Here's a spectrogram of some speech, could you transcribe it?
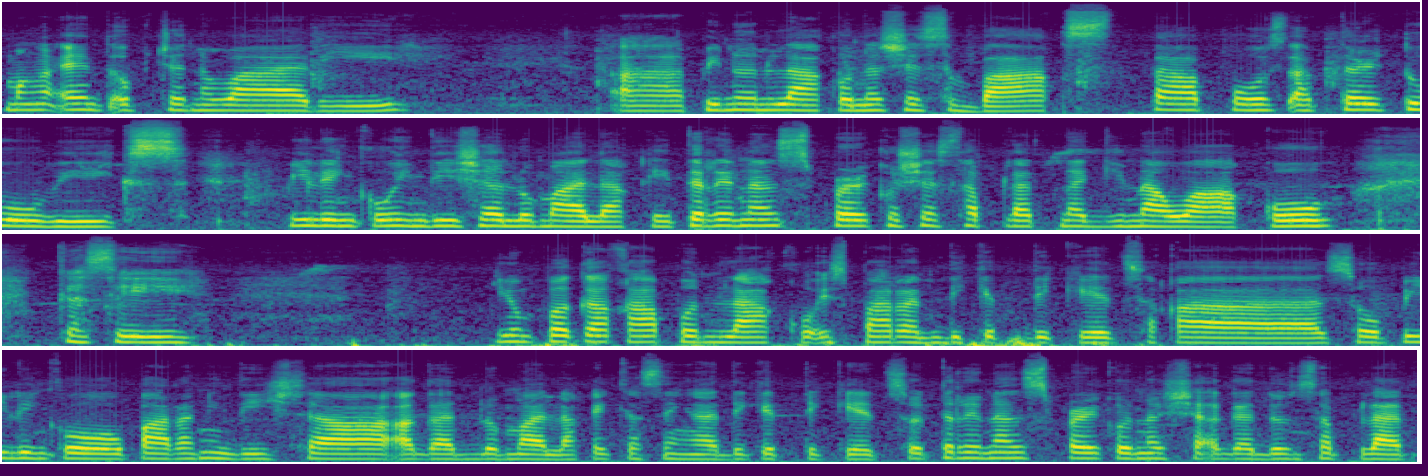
mga end of January, ah pinunla ko na siya sa box. Tapos, after 2 weeks, feeling ko hindi siya lumalaki. Transfer ko siya sa plat na ginawa ko. Kasi, yung pagkakapunla ko is parang dikit-dikit. Saka, so feeling ko parang hindi siya agad lumalaki kasi nga dikit-dikit. So, transfer ko na siya agad dun sa plat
